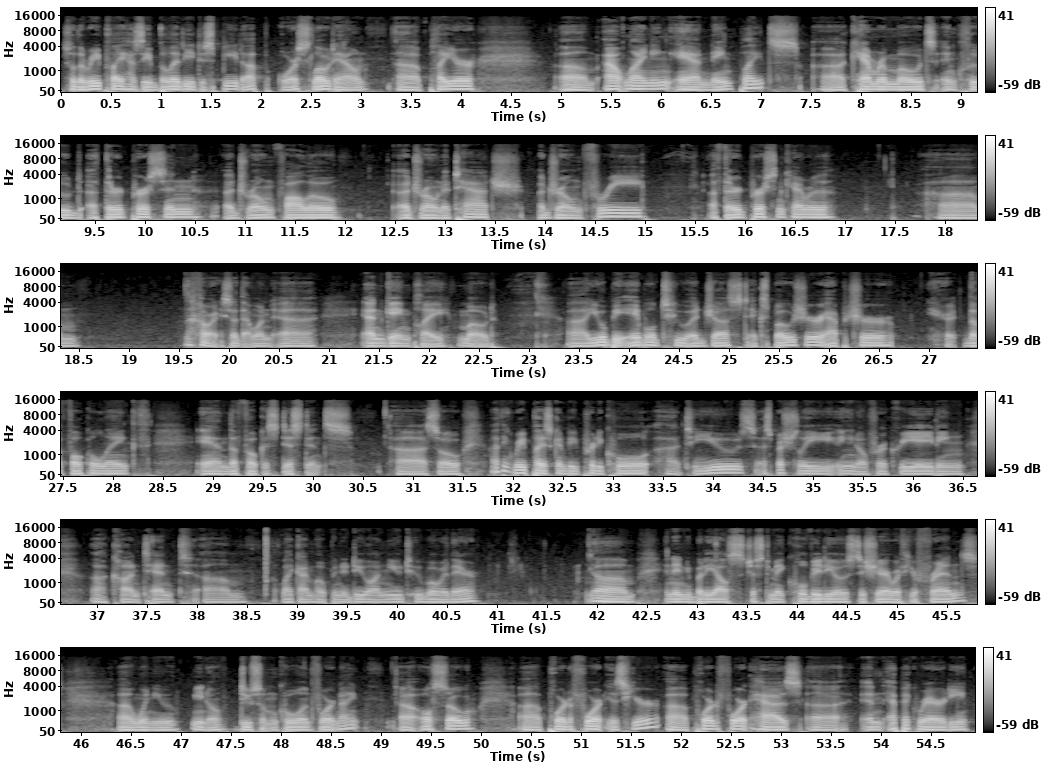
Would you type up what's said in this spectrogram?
so the replay has the ability to speed up or slow down uh, player um, outlining and nameplates. Uh, camera modes include a third person, a drone follow, a drone attach, a drone free, a third person camera. Um, I already said that one. Uh, and gameplay mode. Uh, you'll be able to adjust exposure, aperture, the focal length, and the focus distance. Uh, so I think replay is going to be pretty cool uh, to use, especially you know for creating uh, content um, like I'm hoping to do on YouTube over there um, and anybody else just to make cool videos to share with your friends uh, when you you know do something cool in Fortnite. Uh, also, uh, Port-a-Fort is here. Uh, Port-a-Fort has uh, an epic rarity.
